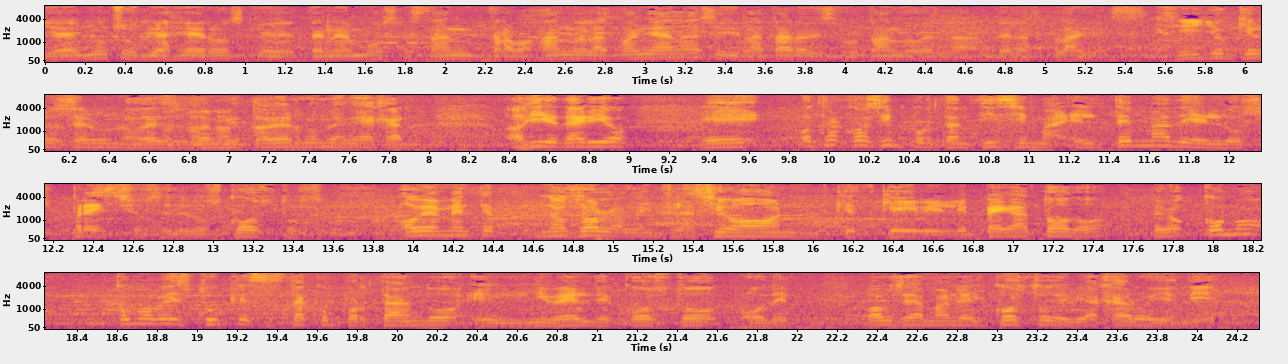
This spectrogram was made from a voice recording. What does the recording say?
y hay muchos viajeros que tenemos que están trabajando en las mañanas y en la tarde disfrutando de, la, de las playas. Sí, yo quiero ser uno de esos, porque todavía no me dejan. Oye, Darío, eh, otra cosa importantísima, el tema de los precios, de los costos. Obviamente, no solo la inflación, que, le pega todo, pero ¿cómo, ¿cómo ves tú que se está comportando el nivel de costo o de, vamos a llamarle, el costo de viajar hoy en día?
